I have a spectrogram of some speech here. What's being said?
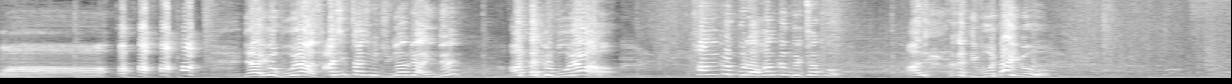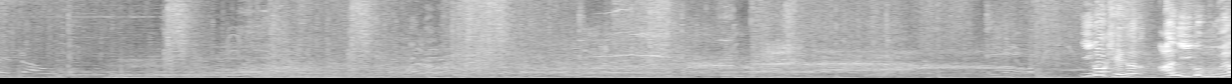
와. 야, 이거 뭐야? 40, 40이 중요한 게 아닌데? 아, 야, 이거 뭐야? 황금 들창고. 아니, 약간 이 뭐야, 이거? 이거 계산 아니 이거 뭐야?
